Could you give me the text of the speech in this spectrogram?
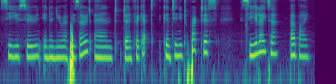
see you soon in a new episode and don't forget, continue to practice. See you later. Bye bye.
